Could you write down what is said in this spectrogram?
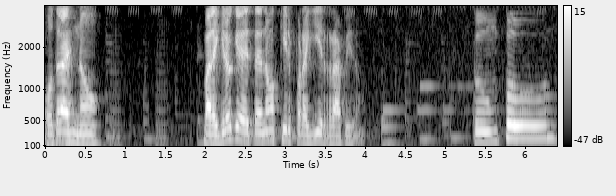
Otra vez no. Vale, creo que tenemos que ir por aquí rápido. Pum, pum.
